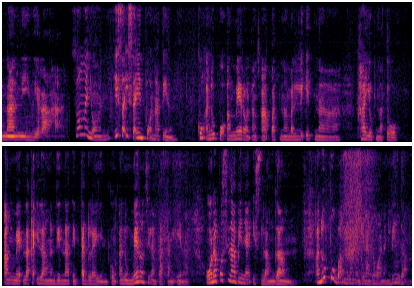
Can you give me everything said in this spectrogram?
naninirahan. So ngayon, isa-isain po natin kung ano po ang meron ang apat na maliit na hayop na to ang me- na kailangan din natin taglayin kung anong meron silang katangina. Una po sinabi niya is langgam. Ano po ba ang mga ginagawa ng linggam?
